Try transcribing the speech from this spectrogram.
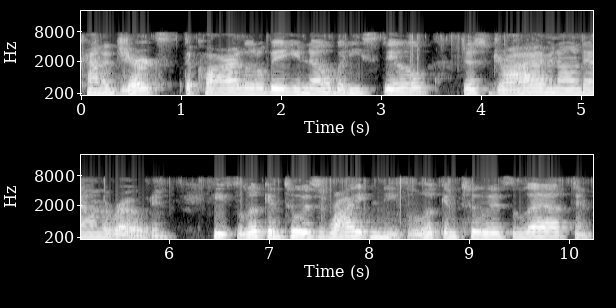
kind of jerks the car a little bit, you know, but he's still just driving on down the road, and he's looking to his right and he's looking to his left, and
